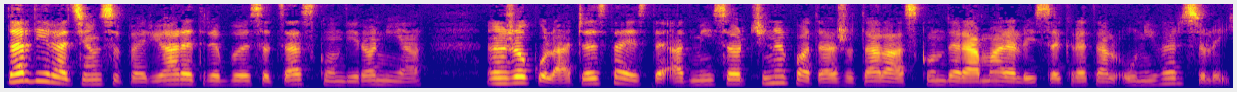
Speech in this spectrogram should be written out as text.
Dar din rațiuni superioare trebuie să-ți ascund ironia. În jocul acesta este admis oricine poate ajuta la ascunderea marelui secret al Universului.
